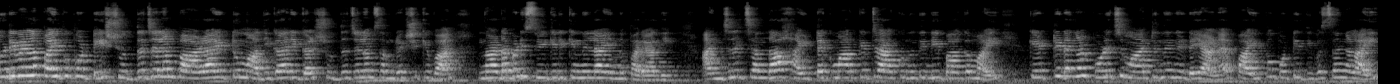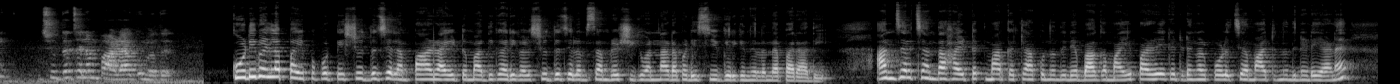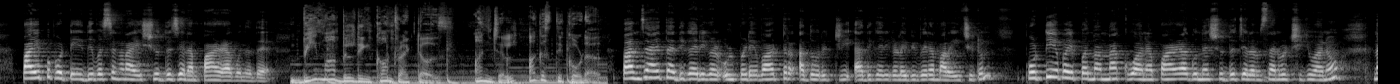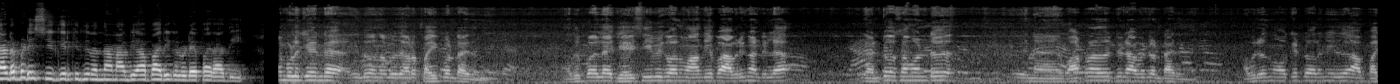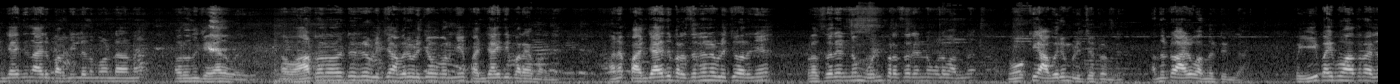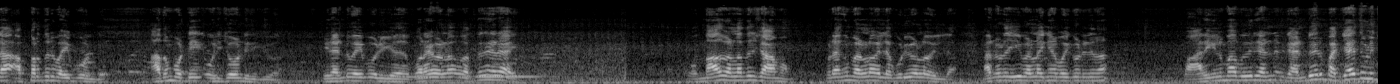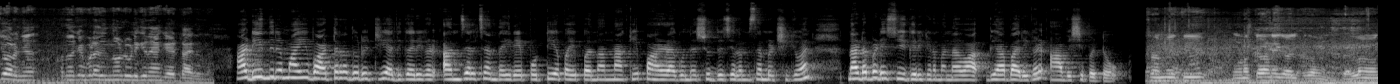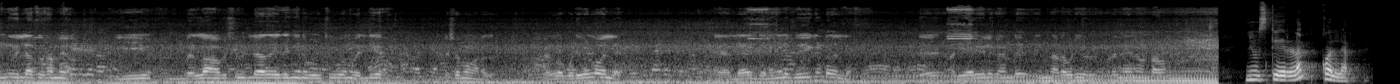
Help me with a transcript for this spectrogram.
കുടിവെള്ള പൈപ്പ് പൊട്ടി ശുദ്ധജലം പാഴായിട്ടും അധികാരികൾ ശുദ്ധജലം സംരക്ഷിക്കുവാൻ നടപടി സ്വീകരിക്കുന്നില്ല എന്ന് പരാതി. അഞ്ചൽ ചന്ത ഹൈടെക് മാർക്കറ്റ് ആക്കുന്നതിന്റെ ഭാഗമായി കെട്ടിടങ്ങൾ പൊളിച്ചു മാറ്റുന്നതിനിടെയാണ് പൈപ്പ് പൊട്ടി ദിവസങ്ങളായി ശുദ്ധജലം പാഴാകുന്നത്. കുടിവെള്ള പൈപ്പ് പൊട്ടി ശുദ്ധജലം പാഴായിട്ടും അധികാരികൾ ശുദ്ധജലം സംരക്ഷിക്കുവാൻ നടപടി സ്വീകരിക്കുന്നില്ലെന്ന പരാതി. അഞ്ചൽ ചന്ത ഹൈടെക് മാർക്കറ്റ് ആക്കുന്നതിന്റെ ഭാഗമായി പഴയ കെട്ടിടങ്ങൾ പൊളിച്ച് മാറ്റുന്നതിനിടെയാണ് പൈപ്പ് പൊട്ടി ദിവസങ്ങളായി ശുദ്ധജലം പാഴാകുന്നത്. Bheema building contractors Anchal Agasthikode. Panchayat അധികാരികൾ ഉൾപ്പെടെ വാട്ടർ അതോറിറ്റി അധികാരികളെ വിവരം അറിയിച്ചിട്ടും പൊട്ടിയ പൈപ്പ് നന്നാക്കുവാനോ പാഴാകുന്ന ശുദ്ധജലം സംരക്ഷിക്കുവാനോ നടപടി സ്വീകരിക്കുന്നില്ലെന്നാണ് വ്യാപാരികളുടെ പരാതി. വിളിച്ചതിന്റെ ഇത് വന്നപ്പോൾ അവിടെ പൈപ്പ് ഉണ്ടായിരുന്നു. അതുപോലെ ജെ സി ബി വന്ന് മാന്തിയപ്പോൾ അവരും കണ്ടില്ല. രണ്ട് ദിവസം കൊണ്ട് പിന്നെ വാട്ടർ അതോറിറ്റിയുടെ അവരുണ്ടായിരുന്നു അവരൊന്ന് നോക്കിയിട്ട് പറഞ്ഞ് ഇത് ആ പഞ്ചായത്തിൽ നിന്ന് ആരും പറഞ്ഞില്ലെന്ന് കൊണ്ടാണ് അവരൊന്നും ചെയ്യാതെ പോയത്. വാട്ടർ അതോറിറ്റിയെ വിളിച്ച് അവർ വിളിച്ചപ്പോൾ പറഞ്ഞ് പഞ്ചായത്തിൽ പറയാൻ പറഞ്ഞു. അങ്ങനെ പഞ്ചായത്ത് പ്രസിഡന്റിനെ വിളിച്ച് പറഞ്ഞ് പ്രസിഡന്റും മുൻ പ്രസിഡന്റും കൂടെ വന്ന് നോക്കി അവരും വിളിച്ചിട്ടുണ്ട്. എന്നിട്ടും ആരും വന്നിട്ടില്ല. അപ്പോൾ ഈ പൈപ്പ് മാത്രമല്ല അപ്പുറത്തൊരു പൈപ്പും ഉണ്ട്. അതും പൊട്ടി ഒലിച്ചുകൊണ്ടിരിക്കുക ഈ രണ്ട് പൈപ്പ് ഒഴിക്കുക കുറേ വെള്ളം ഒത്തിരി നേരമായി? ഒന്നാമത് വെള്ളത്തിന് ക്ഷാമം. ഇവിടെ അങ്ങ് വെള്ളമില്ല കുടിവെള്ളമില്ല. അതിനോട് ഈ വെള്ളം ഇങ്ങനെ പോയിക്കൊണ്ടിരുന്ന അപ്പോൾ ആരെങ്കിലും ആ വീട് രണ്ട് രണ്ടുപേരും പഞ്ചായത്ത് വിളിച്ചു പറഞ്ഞ് എന്ന് വെച്ചാൽ ഇവിടെ നിന്നുകൊണ്ട് വിളിക്കുന്നത് ഞാൻ കേട്ടായിരുന്നു. അടിയന്തരമായി വാട്ടർ അതോറിറ്റി അധികാരികൾ അഞ്ചൽ ചന്തയിലെ പൊട്ടിയ പൈപ്പ് നന്നാക്കി പാഴാകുന്ന ശുദ്ധജലം സംരക്ഷിക്കുവാൻ നടപടി സ്വീകരിക്കണമെന്ന് വാ- വ്യാപാരികൾ ആവശ്യപ്പെട്ടു. സമയത്ത് ഈ ഉണക്കാണ് ഈ സമയം വെള്ളം ഒന്നും ഇല്ലാത്ത സമയം. ഈ വെള്ളം ആവശ്യമില്ലാതെ ഇതിങ്ങനെ ഒഴിച്ചു പോകുന്ന വലിയ വിഷമമാണത്. വെള്ളം കുടിവെള്ളമല്ലേ? എല്ലാവരും ജനങ്ങൾ ഉപയോഗിക്കേണ്ടതല്ലേ? ഇത് അധികാരികൾ കണ്ട് ഈ നടപടി ഉടനെ തന്നെ ഉണ്ടാവണം. News Kerala Kollam.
